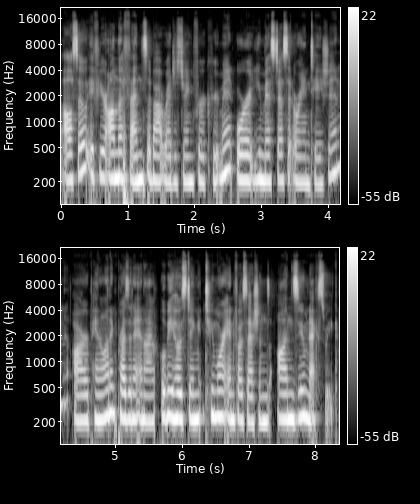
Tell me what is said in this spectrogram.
Also, if you're on the fence about registering for recruitment or you missed us at orientation, our Panhellenic president and I will be hosting two more info sessions on Zoom next week.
